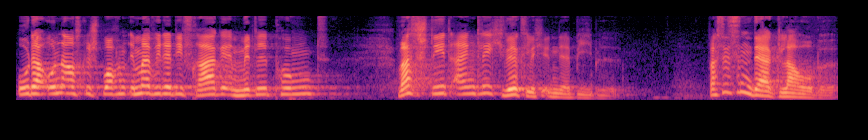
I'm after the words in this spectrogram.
oder unausgesprochen immer wieder die Frage im Mittelpunkt, was steht eigentlich wirklich in der Bibel? Was ist denn der Glaube?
